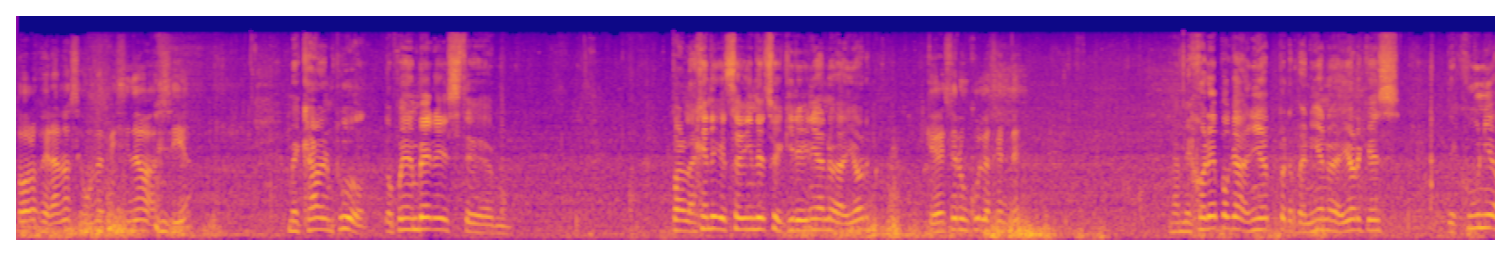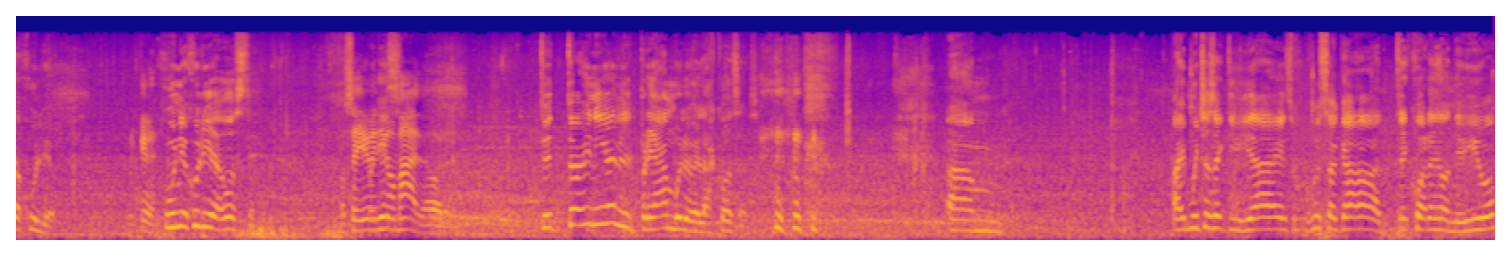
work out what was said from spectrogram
todos los veranos en una piscina vacía. McCarran Pool. Lo pueden ver este. Para la gente que está viendo eso y quiere venir a Nueva York, Que debe ser un culo de gente. la mejor época de venir, para venir a Nueva York es de junio a julio. ¿Por qué? Junio, julio y agosto. O sea, yo he venido es- mal ahora. Tú, tú has venido en el preámbulo de las cosas. hay muchas actividades, justo acá, a tres cuadras de donde vivo,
